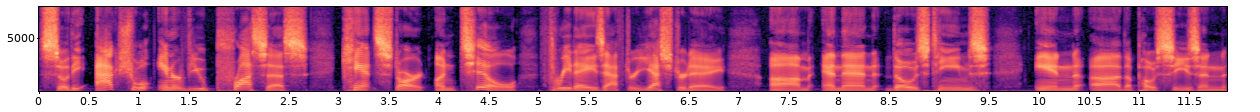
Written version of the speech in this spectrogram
So the actual interview process can't start until three days after yesterday. Um, and then those teams in uh, the postseason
